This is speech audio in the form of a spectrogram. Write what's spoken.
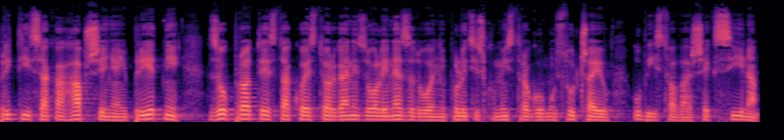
pritisaka, hapšenja i prijetni zbog protesta koje ste organizovali nezadovoljni policijskom istragom u slučaju ubistva vašeg sina.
